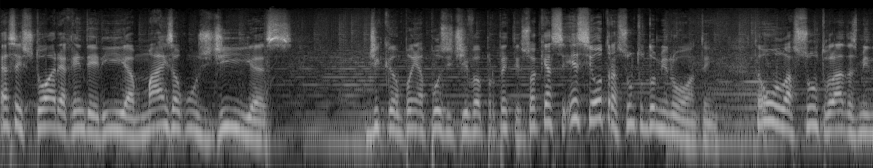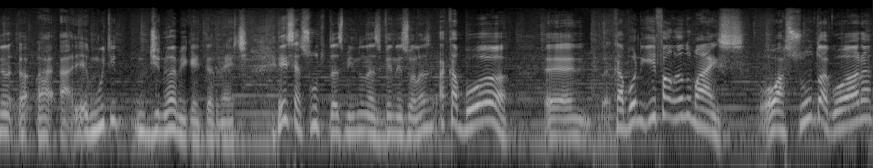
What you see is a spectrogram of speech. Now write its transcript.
Essa história renderia mais alguns dias de campanha positiva para o PT. Só que esse outro assunto dominou ontem. Então o assunto lá das meninas. É muito dinâmica a internet. Esse assunto das meninas venezuelanas acabou. é, acabou ninguém falando mais. O assunto agora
